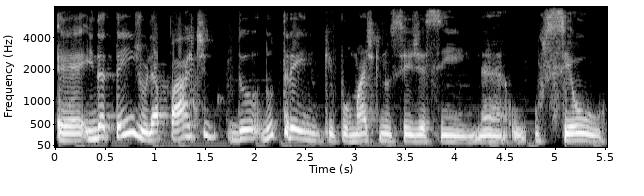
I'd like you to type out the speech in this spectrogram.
É, ainda tem, Júlia, a parte do, do, treino, que por mais que não seja assim, né, o, o, seu,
